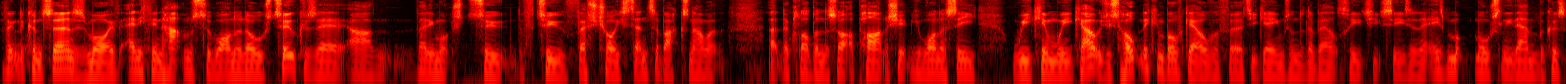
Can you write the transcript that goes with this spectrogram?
I think the concerns is more if anything happens to one of those two, because they are very much two, the two first choice centre backs now at, at the club and the sort of partnership you want to see week in, week out. We just hope they can both get over 30 games under the belts each, each season. It is m- mostly them because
